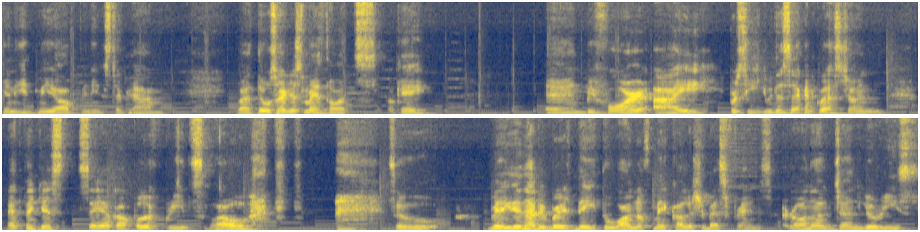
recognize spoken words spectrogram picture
can hit me up in Instagram. But those are just my thoughts, okay? And before I proceed with the second question, let me just say a couple of greets. Wow. so, belated happy birthday to one of my college best friends, Ronald John Luris.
